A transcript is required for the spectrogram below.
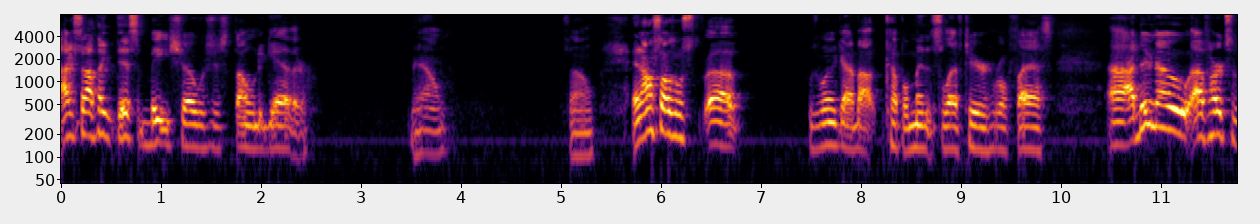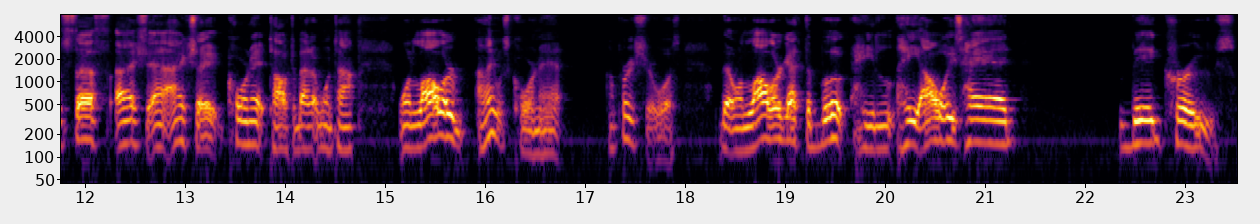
like I said, I think this B show was just thrown together. You know, so and also I was uh, was we got about a couple minutes left here, real fast. Uh, I do know I've heard some stuff. Actually, actually, Cornette talked about it one time. When Lawler, I think it was Cornette. I'm pretty sure it was that when Lawler got the book, he he always had big crews.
